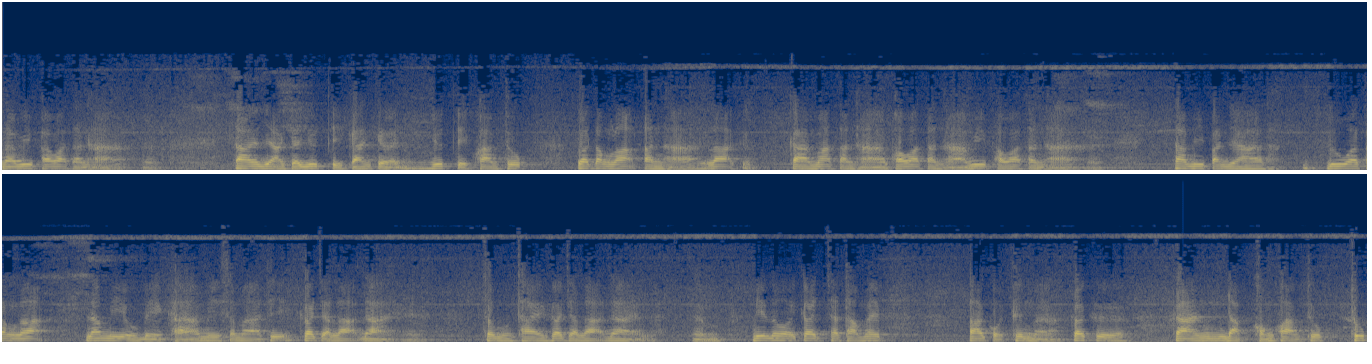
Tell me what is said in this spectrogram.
และวิภาวะตัณหา ถ้าอยากจะยุติการเกิดยุติความทุกข์ก็ต้องละตัณหาละกามาตัณหาภาวะตัณหา วิภาวะตัณหา ถ้ามีปัญญารู้ว่าต้องละแล้วมีอุเบกขา มีสมาธิก็จะละได้ สมุทัยก็จะละได้ นิโรธก็จะทำให้ปรากฏขึ้นมา ก็คือ การดับของความทุกข์ทุก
